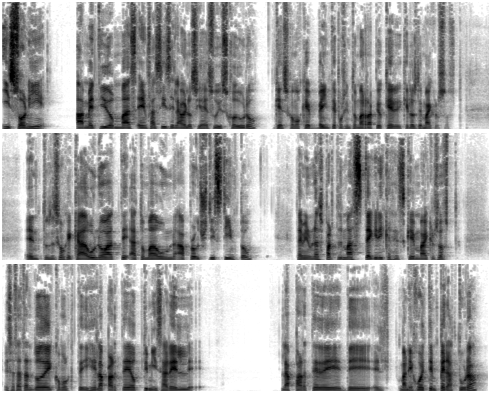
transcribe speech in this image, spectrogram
Y Sony ha metido más énfasis en la velocidad de su disco duro, que es como que 20% más rápido que, que los de Microsoft. Entonces, como que cada uno ha, tomado un approach distinto. También unas partes más técnicas es que Microsoft está tratando de, como te dije, la parte de optimizar el, la parte de, el manejo de temperatura.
